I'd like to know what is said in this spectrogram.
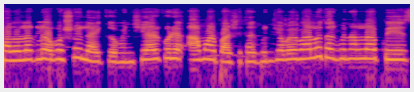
ভালো লাগলে অবশ্যই লাইক কমেন্ট শেয়ার করে আমার পাশে থাকবেন। সবাই ভালো থাকবেন, আল্লাহ হাফিজ।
